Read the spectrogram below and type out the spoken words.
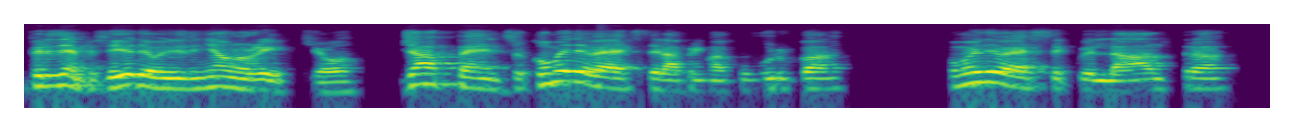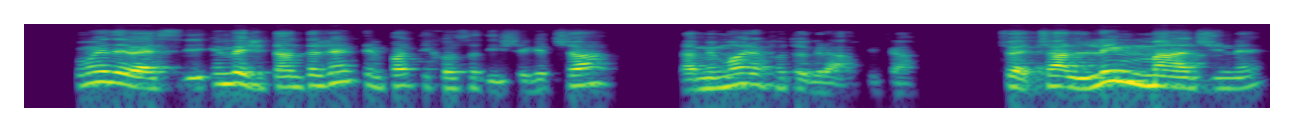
Per esempio, se io devo disegnare un orecchio, già penso come deve essere la prima curva, come deve essere quell'altra, come deve essere... Invece tanta gente infatti cosa dice? Che ha la memoria fotografica. Cioè c'ha l'immagine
